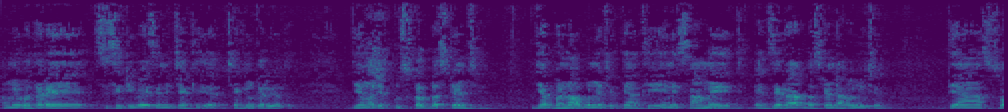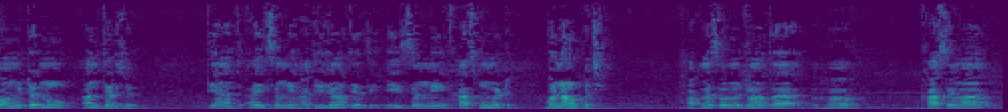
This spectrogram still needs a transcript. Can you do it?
અમે વધારે સીસીટીવી ચેકિંગ કર્યું હતું. જેમાં જે કુસ્કલ બસ સ્ટેન્ડ છે, જ્યાં બનાવ બને છે, ત્યાંથી એની સામે જ એક્ઝેક્ટ આ બસ સ્ટેન્ડ આવેલું છે. ત્યાં સો મીટરનું અંતર છે. ત્યાં જ આ ઈસમની હાજરી જણાતી હતી. એ ઈસમની ખાસ મુમેન્ટ બનાવ પછી. આપને સૌને જણાવતા ખાસ એમાં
